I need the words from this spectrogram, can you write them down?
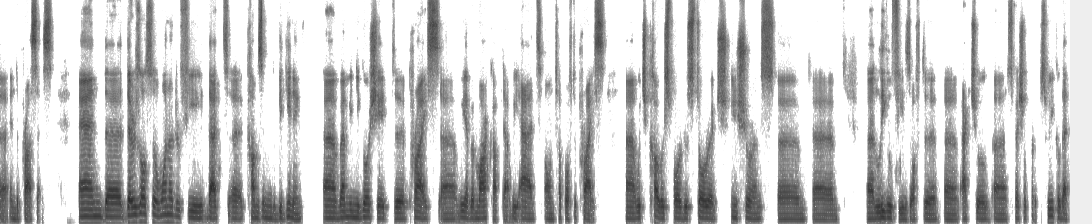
uh, in the process. And uh, there is also one other fee that uh, comes in the beginning. Uh, when we negotiate the price, uh, we have a markup that we add on top of the price, uh, which covers for the storage, insurance, um, um, legal fees of the actual special purpose vehicle, that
